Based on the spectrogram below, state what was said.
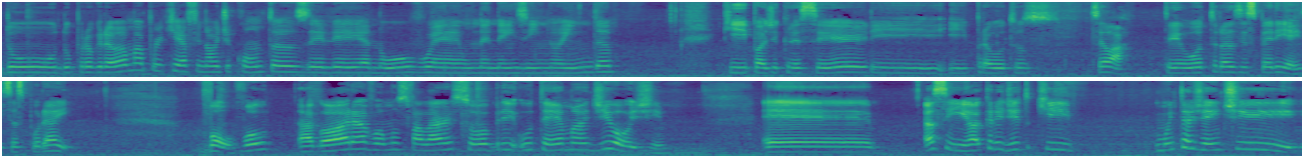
do, do programa, porque afinal de contas ele é novo, é um nenenzinho ainda, que pode crescer e ir para outros, sei lá, ter outras experiências por aí. Bom, vou agora vamos falar sobre o tema de hoje. É, assim, eu acredito que muita gente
